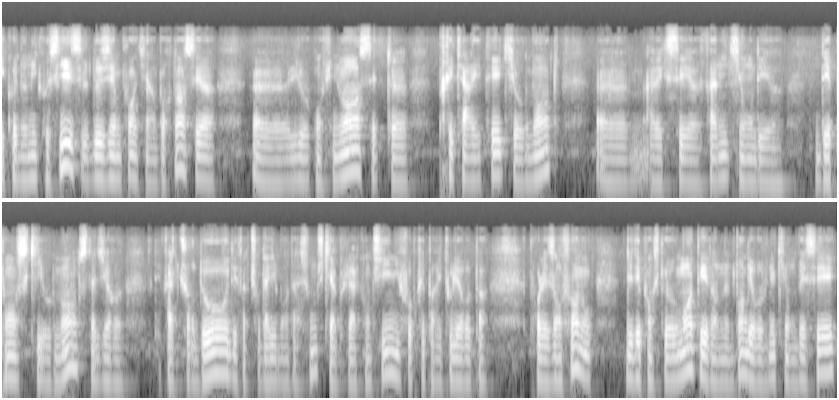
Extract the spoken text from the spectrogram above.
économiques aussi. C'est le deuxième point qui est important, c'est lié au confinement, cette précarité qui augmente avec ces familles qui ont des dépenses qui augmentent, c'est-à-dire euh, des factures d'eau, des factures d'alimentation, puisqu'il n'y a plus la cantine, il faut préparer tous les repas pour les enfants, donc des dépenses qui augmentent et dans le même temps des revenus qui ont baissé,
